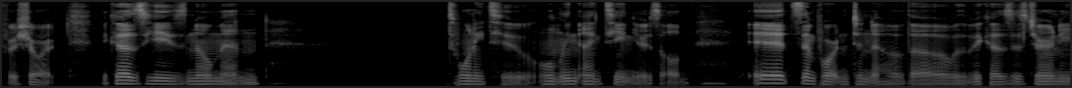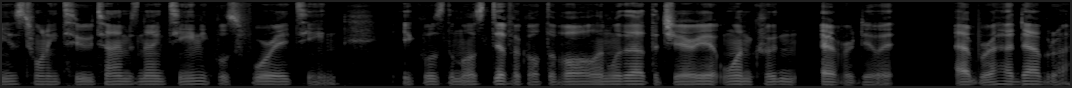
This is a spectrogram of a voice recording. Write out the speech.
for short, because he's no man 22, only 19 years old. It's important to know, though, because his journey is 22 times 19 equals 418, equals the most difficult of all, and without the chariot one couldn't ever do it. Abrahadabra,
